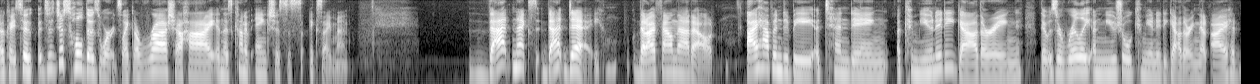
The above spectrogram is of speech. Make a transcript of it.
Okay, so just hold those words like a rush, a high, and this kind of anxious excitement. That next that day that I found that out, I happened to be attending a community gathering that was a really unusual community gathering that I had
